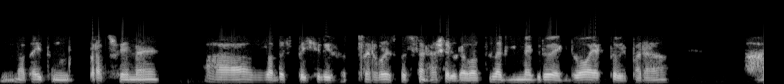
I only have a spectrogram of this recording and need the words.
na tady tom pracujeme a zabezpečili, sledovali jsme se naše dodavatele, víme, kdo je kdo a jak to vypadá a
